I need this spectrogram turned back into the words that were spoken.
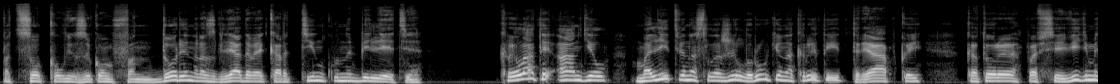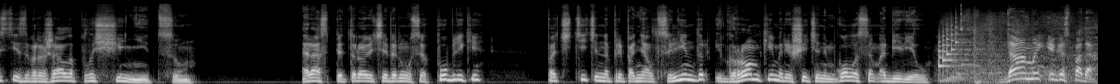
Подсокал языком Фандорин, разглядывая картинку на билете. Крылатый ангел молитвенно сложил руки, накрытые тряпкой, которая, по всей видимости, изображала плащаницу. Раз Петрович обернулся к публике, почтительно приподнял цилиндр и громким решительным голосом объявил. «Дамы и господа,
